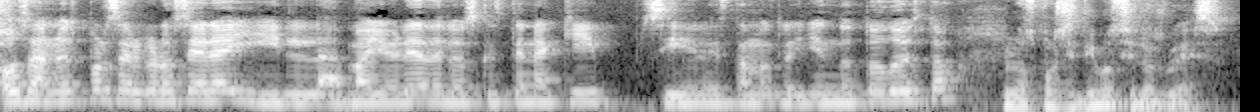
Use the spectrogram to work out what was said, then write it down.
O sea, no es por ser grosera y la mayoría de los que estén aquí, sí estamos leyendo todo esto. Los positivos sí los lees.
